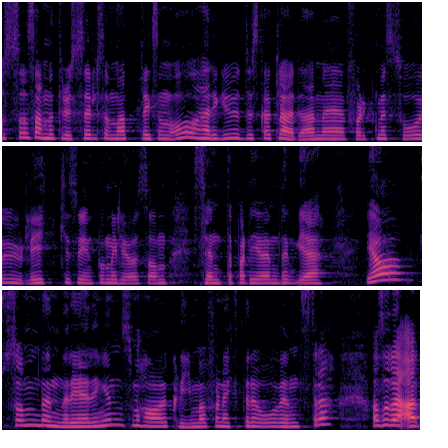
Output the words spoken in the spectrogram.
også samme trussel som at liksom, å, herregud, du skal klare deg med folk med så ulik syn på miljøet som Senterpartiet og MDG. Ja, som denne regjeringen, som har klimafornektere og Venstre. Altså det, er,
